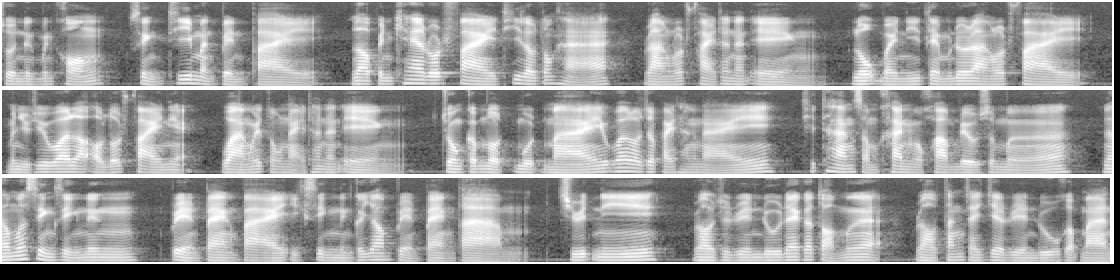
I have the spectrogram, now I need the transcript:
ส่วนหนึ่งเป็นของสิ่งที่มันเป็นไป เราเป็นแค่รถไฟที่เราต้องหารางรถไฟเท่านั้นเอง โลกใบนี้เต็มไปด้วยรางรถไฟ มันอยู่ที่ว่าเราเอารถไฟเนี่ยวางไว้ตรงไหนเท่านั้นเอง จงกำหนดหมุดหมายว่าเราจะไปทางไหน ทิศทางสำคัญกว่าความเร็วเสมอ แล้วเมื่อสิ่งสิ่งหนึ่งเปลี่ยนแปลงไปอีกสิ่งหนึ่งก็ย่อมเปลี่ยนแปลงตาม ชีวิตนี้เราจะเรียนรู้ได้ก็ต่อเมื่อ เราตั้งใจจะเรียนรู้กับมัน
